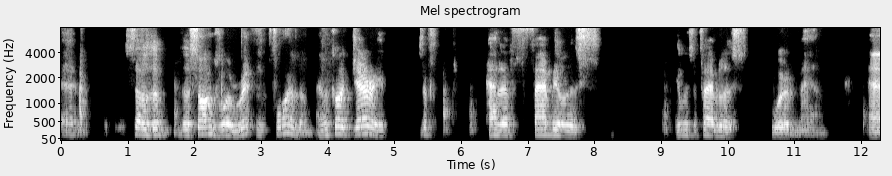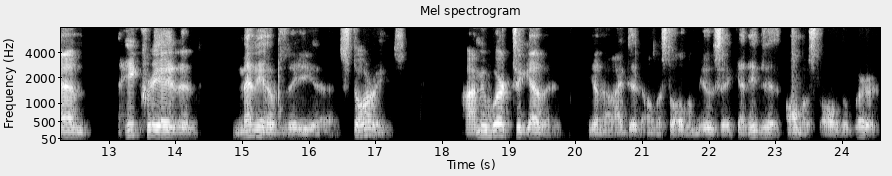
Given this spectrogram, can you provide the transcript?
and so the the songs were written for them. And of course, Jerry had a fabulous. He was a fabulous word man, and he created many of the uh, stories. I mean, worked together. You know, I did almost all the music, and he did almost all the words.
